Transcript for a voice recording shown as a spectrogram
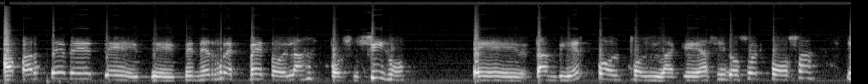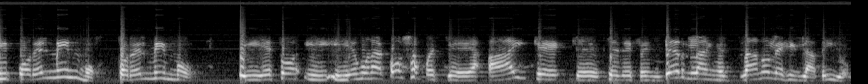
aparte de, de, tener respeto ¿verdad? por sus hijos, eh, también por, por la que ha sido su esposa y por él mismo, por él mismo. Y esto y, y es una cosa pues que hay que, que, que, defenderla en el plano legislativo.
